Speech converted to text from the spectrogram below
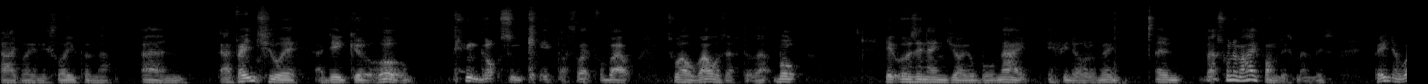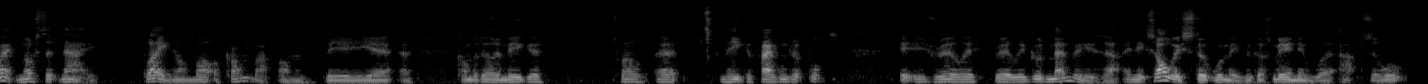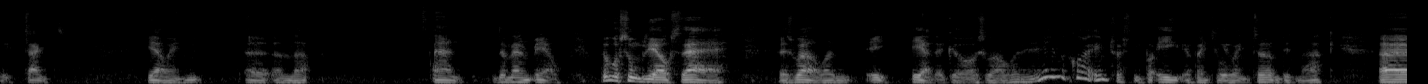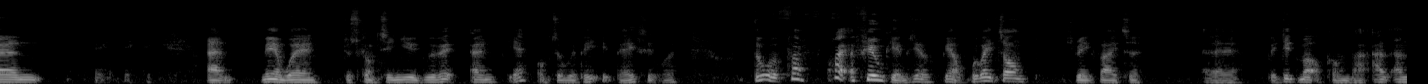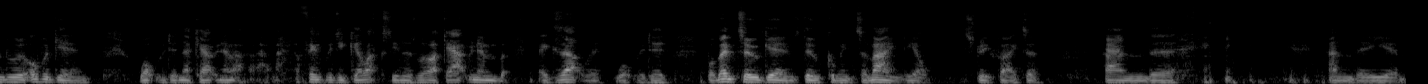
Hardly any sleep and that. And eventually I did go home and got some keep I slept for about 12 hours after that. But it was an enjoyable night if you know what I mean. And that's one of my fondest memories. Being awake most at night playing on Mortal Kombat on the uh, uh, Commodore Amiga 12 uh, Amiga 500 Plus. It is really, really good memories that, and it's always stuck with me because me and him were absolutely tanked. Yeah, I mean, uh, and that, and the memory, you know, there was somebody else there as well, and he he had a go as well, and it was quite interesting. But he eventually went home, did Mark, and and me and Wayne just continued with it, and yeah, until we beat it basically there were quite a few games. You know, yeah, we went on Street Fighter, uh, we did Mortal Kombat, and, and there were other games. What we did, I can't remember. I, I, think we did Galaxian as well. I can't remember exactly what we did, but them two games do come into mind. You know, Street Fighter, and uh, and the um,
